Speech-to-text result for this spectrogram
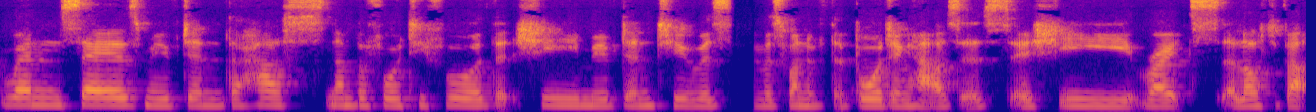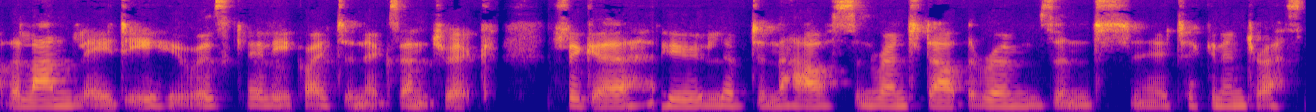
when Sayers moved in, the house number 44 that she moved into was, was one of the boarding houses. So she writes a lot about the landlady, who was clearly quite an eccentric figure who lived in the house and rented out the rooms and you know, took an interest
